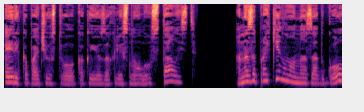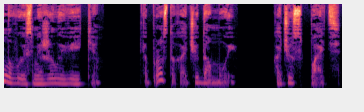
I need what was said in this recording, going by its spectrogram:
Эрика почувствовала, как ее захлестнула усталость. Она запрокинула назад голову и смежила веки. «Я просто хочу домой, хочу спать,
